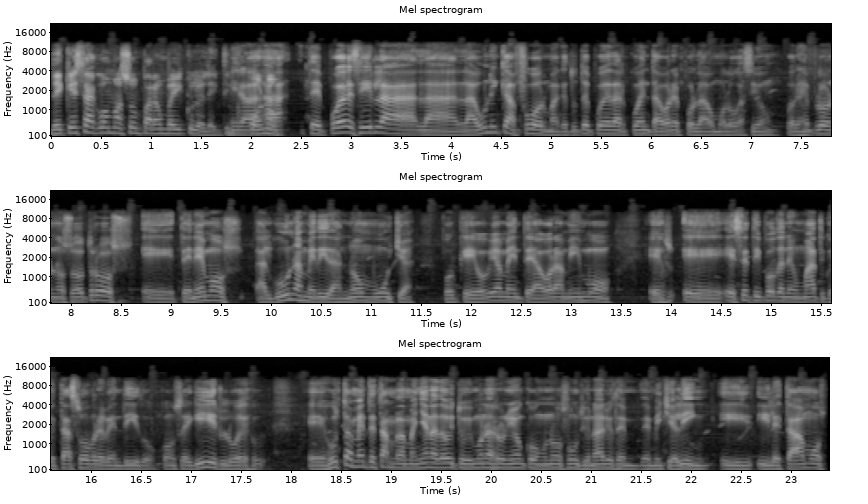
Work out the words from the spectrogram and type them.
de que esas gomas son para un vehículo eléctrico Mira, o no? ah, te puedo decir la, la- la única forma que tú te puedes dar cuenta ahora es por la homologación. Por ejemplo, nosotros eh, tenemos algunas medidas, no muchas, porque obviamente ahora mismo es, eh, ese tipo de neumático está sobrevendido. Conseguirlo es... eh, justamente esta la mañana de hoy tuvimos una reunión con unos funcionarios de, de Michelin y, y le estábamos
